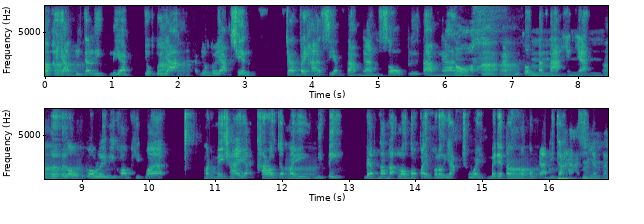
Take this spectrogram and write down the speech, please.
ก็พยายามที่จะหลีกเลี่ยง ยกตัวอย่างยกตัวอย่างเช่น การไปหาเสียงตามงานศพหรือตามงานงานกุศลต่าง ๆ อย่างเงี้ยเออเราเราเลยมีความคิดว่า มันไม่ใช่อะ ถ้าเราจะไปมิติแบบนั้นอะเราต้องไปเพราะเราอยากช่วย ไม่ได้ไปเพราะต้องการที่จะหาเสียงอะ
